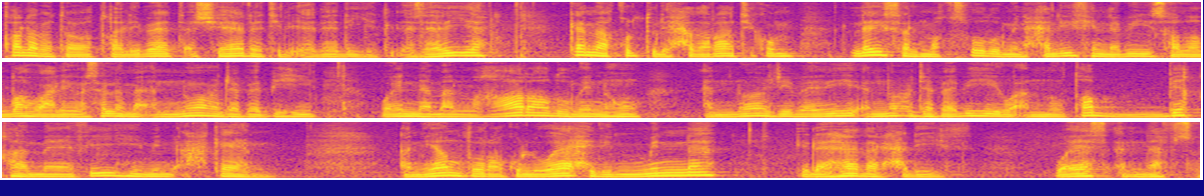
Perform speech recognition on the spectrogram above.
طلبة وطالبات الشهادة الإعدادية الأزهرية. كما قلت لحضراتكم ليس المقصود من حديث النبي صلى الله عليه وسلم أن نعجب به وإنما الغرض منه أن نعجب به أن نعجب به وأن نطبق ما فيه من أحكام. أن ينظر كل واحد منا إلى هذا الحديث ويسأل نفسه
